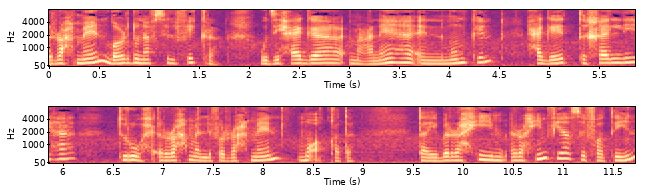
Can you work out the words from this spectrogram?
الرحمن برضو نفس الفكرة ودي حاجة معناها ان ممكن حاجات تخليها تروح. الرحمة اللي في الرحمن مؤقتة. طيب الرحيم الرحيم فيها صفتين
